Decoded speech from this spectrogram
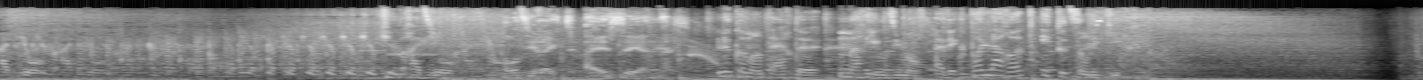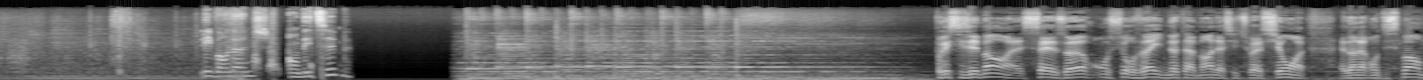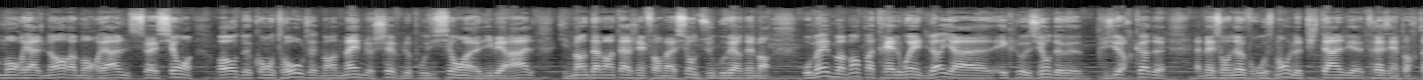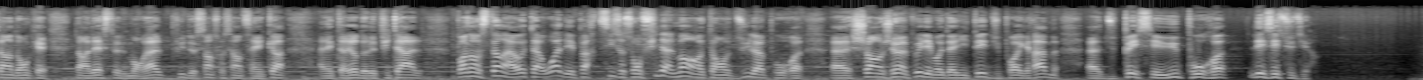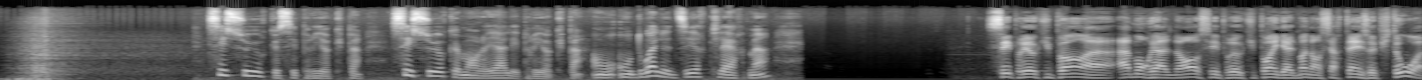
Radio. Cube Radio. En direct à LCN. Le commentaire de Mario Dumont avec Paul Larocque et toute son équipe. Les bons lunchs ont des tubes? Précisément à 16 heures, on surveille notamment la situation euh, dans l'arrondissement Montréal-Nord à Montréal, une situation hors de contrôle. Je demande même le chef de l'opposition euh, libérale qui demande davantage d'informations du gouvernement. Au même moment, pas très loin de là, il y a éclosion de plusieurs cas de la Maisonneuve-Rosemont, l'hôpital très important, donc euh, dans l'est de Montréal, plus de 165 cas à l'intérieur de l'hôpital. Pendant ce temps, à Ottawa, les partis se sont finalement entendus là pour changer un peu les modalités du programme euh, du PCU pour euh, les étudiants. C'est sûr que c'est préoccupant. C'est sûr que Montréal est préoccupant. On, on doit le dire clairement. C'est préoccupant à, Montréal-Nord, c'est préoccupant également dans certains hôpitaux.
